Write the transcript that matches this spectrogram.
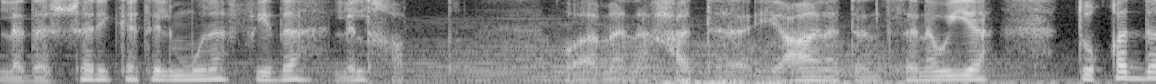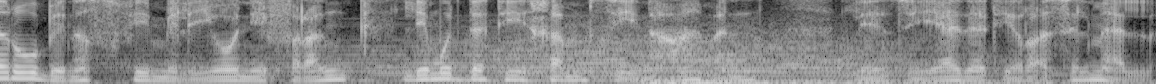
لدى الشركة المنفذة للخط ومنحتها إعانة سنوية تقدر بنصف مليون فرنك لمدة خمسين عاما لزيادة رأس المال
